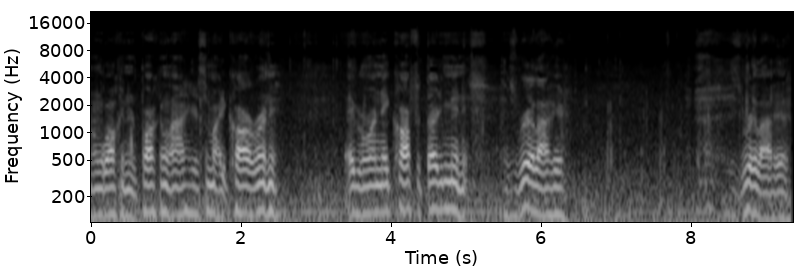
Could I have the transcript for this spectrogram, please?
I'm walking in the parking lot here somebody car running. They've been running their car for 30 minutes. It's real out here real out here.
